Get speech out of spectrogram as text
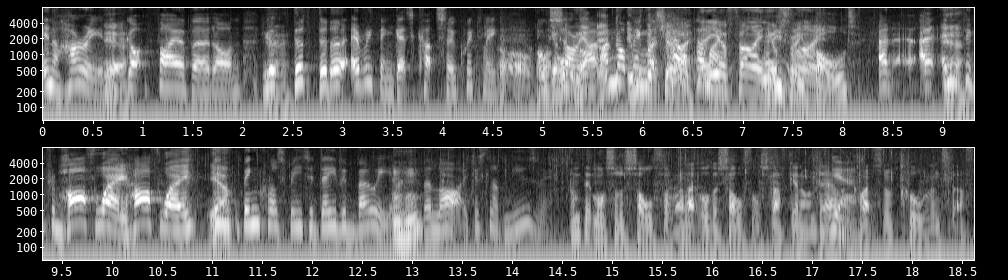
in a hurry and Yeah. you've got Firebird on, you're Yeah. da, da, da, everything gets cut so quickly. Oh, oh sorry, well, I, I'm not being much the help, show. am no, I? you're fine, And you're he's very bold. And uh, anything from Halfway, halfway. Bing, Yeah. Bing Crosby to David Bowie, I Mm-hmm. think the lot. I just love music. I'm a bit more sort of soulful. I like all the soulful stuff get on down Yeah. and quite sort of cool and stuff.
